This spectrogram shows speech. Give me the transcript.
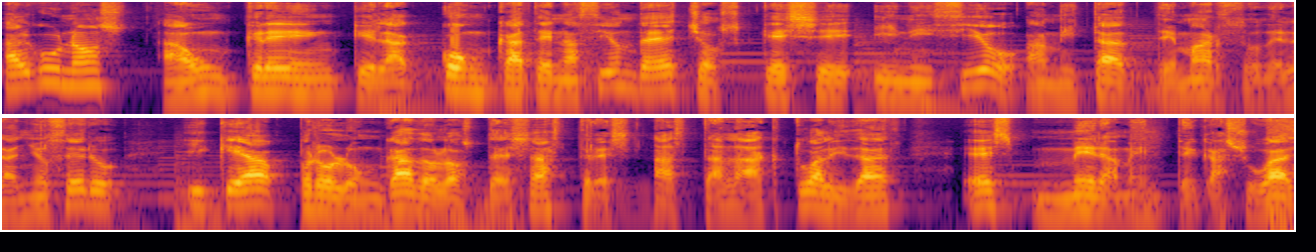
Algunos aún creen que la concatenación de hechos que se inició a mitad de marzo del año cero y que ha prolongado los desastres hasta la actualidad es meramente casual.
